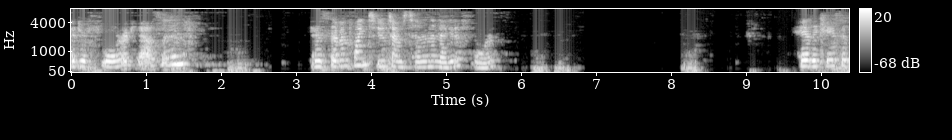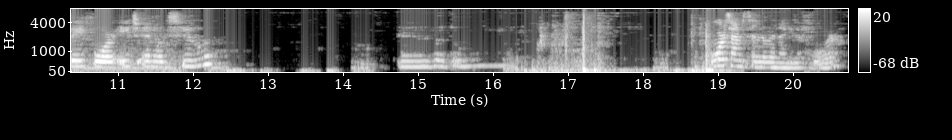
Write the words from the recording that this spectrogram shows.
hydrofluoric acid is 7.2 times 10 to the negative 4. Okay, the K sub A for HNO2 is 4 times 10 to the negative 4.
